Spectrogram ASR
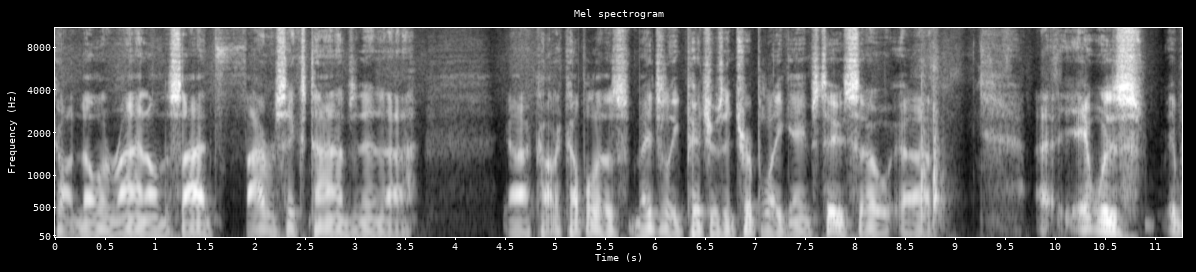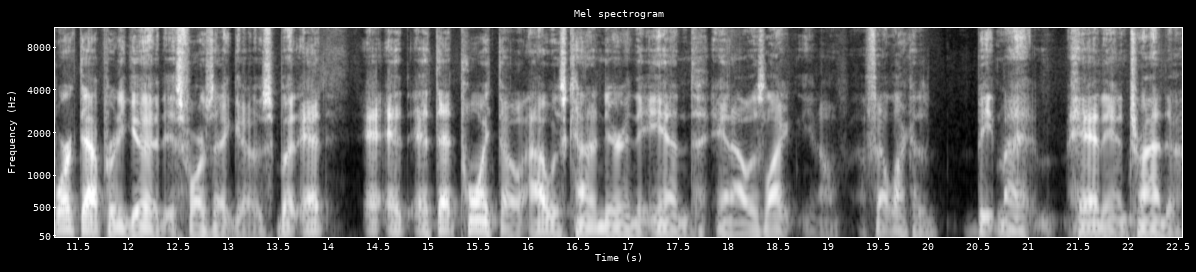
caught Nolan Ryan on the side five or six times, and then. Uh, I caught a couple of those major league pitchers in AAA games too. So uh, uh, it was it worked out pretty good as far as that goes. But at at at that point though, I was kind of nearing the end, and I was like, you know, I felt like I was beating my head in trying to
